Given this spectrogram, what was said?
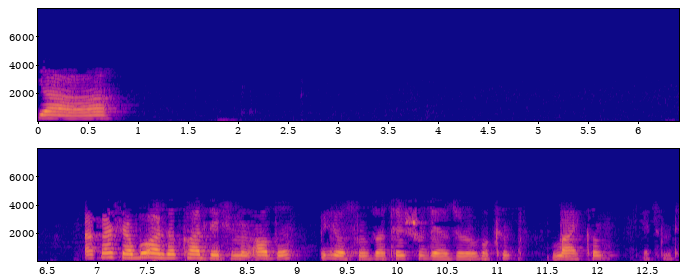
ya Arkadaşlar bu arada kardeşimin adı biliyorsunuz zaten şurada yazıyor bakın. Like'ın yetimde.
